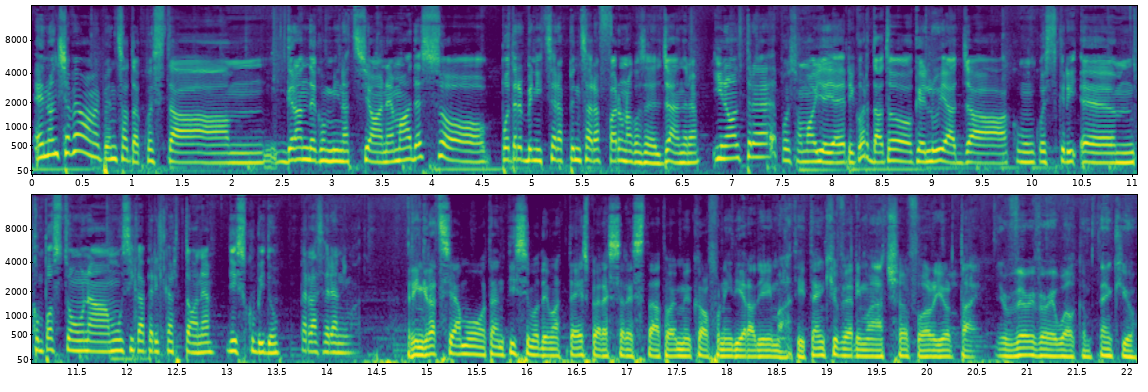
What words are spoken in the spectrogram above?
E non ci aveva mai pensato a questa um, grande combinazione, ma adesso potrebbe iniziare a pensare a fare una cosa del genere. Inoltre, poi sua moglie gli ha ricordato che lui ha già comunque scri- ehm, composto una musica per il cartone di Scooby-Doo per la serie animata. Ringraziamo tantissimo De Matteis per essere stato ai microfoni di Radio Animati. Thank you very much for your time. You're very, very welcome. Thank you.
